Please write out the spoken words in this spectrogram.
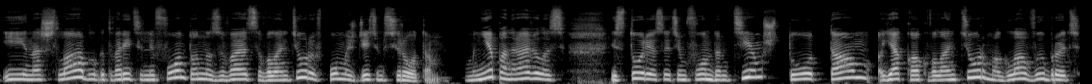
И нашла благотворительный фонд, он называется «Волонтеры в помощь детям-сиротам». Мне понравилась история с этим фондом тем, что там я как волонтер могла выбрать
